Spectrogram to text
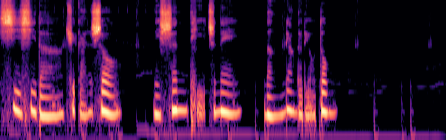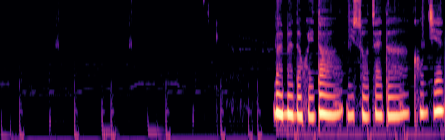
细细的去感受你身体之内能量的流动。慢慢的回到你所在的空间，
